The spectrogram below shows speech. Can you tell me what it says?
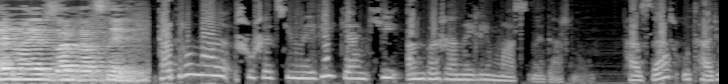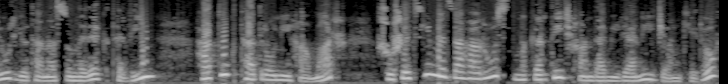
այլ նաև զարգացնել։ Թատրոնը շուշեցիների կյանքի անբաժանելի մասն է դառնում։ 1873 թվին Հատուկ թատրոնի համար Շուշեցի մեծահարուստ Մկրտիչ Խանդամիրյանի ջանքերով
